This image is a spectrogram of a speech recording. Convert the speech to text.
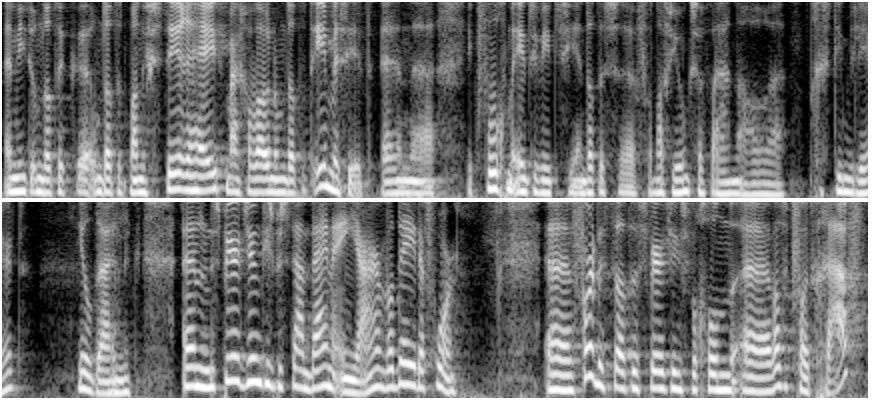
En niet omdat, ik, uh, omdat het manifesteren heet, maar gewoon omdat het in me zit. En uh, ik volg mijn intuïtie. En dat is uh, vanaf jongs af aan al gestimuleerd. Heel duidelijk. Um, de Spirit Junkies bestaan bijna een jaar. Wat deed je daarvoor? Uh, voordat de Spiritings begon, uh, was ik fotograaf.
